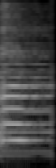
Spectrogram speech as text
Bye.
